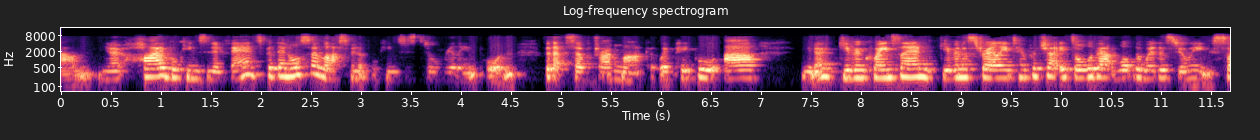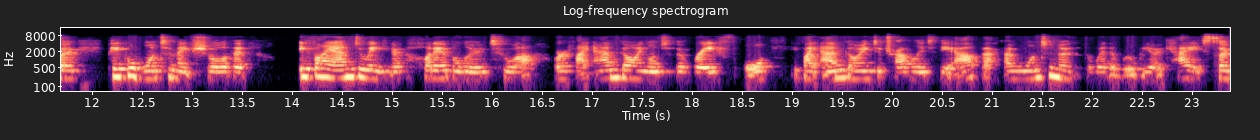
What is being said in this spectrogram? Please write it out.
um, you know, high bookings in advance, but then also last minute bookings is still really important for that self-drive mm. market where people are you know, given Queensland, given Australian temperature, it's all about what the weather's doing. So people want to make sure that if I am doing, you know, the hot air balloon tour, or if I am going onto the reef, or if I am going to travel into the outback, I want to know that the weather will be okay. So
